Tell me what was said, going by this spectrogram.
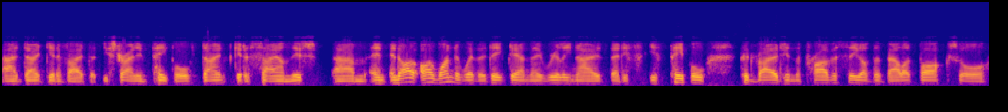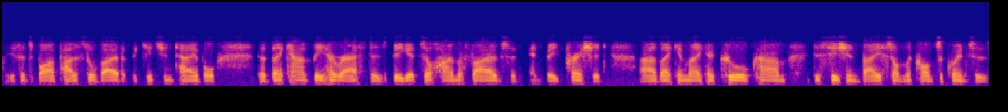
uh, don't get a vote, that the Australian people don't get a say on this. Um, and, and I, I, wonder whether deep down they really know that if, if people could vote in the privacy of the ballot box or if it's by postal vote at the kitchen table, that they can't be harassed as bigots or homophobes and, and be pressured. they can make a cool, calm decision based on the consequences.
